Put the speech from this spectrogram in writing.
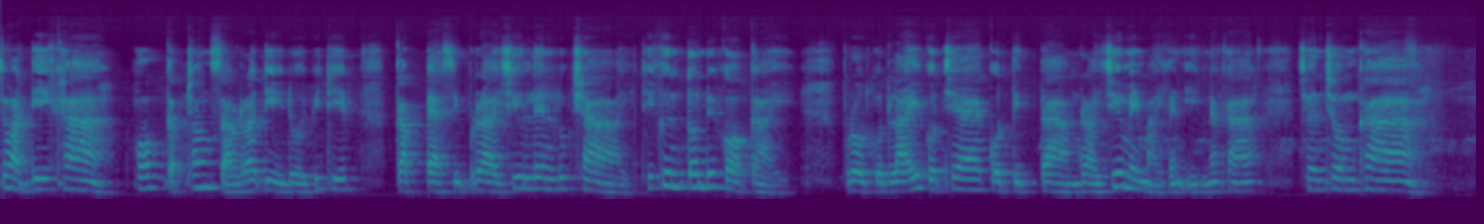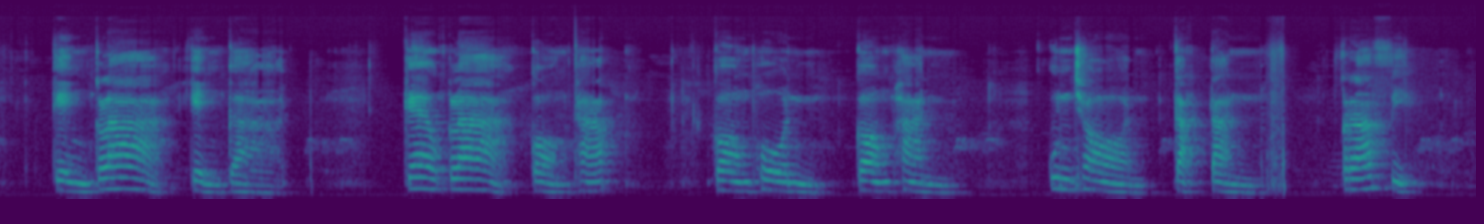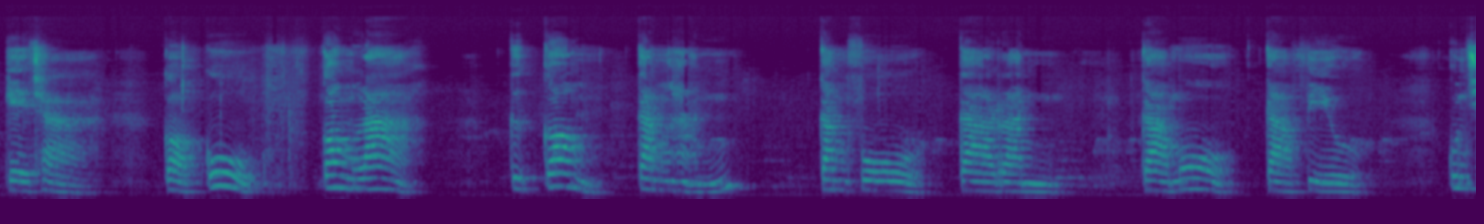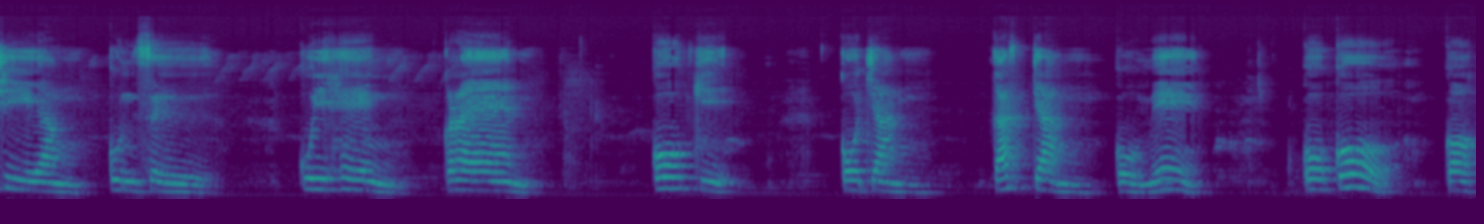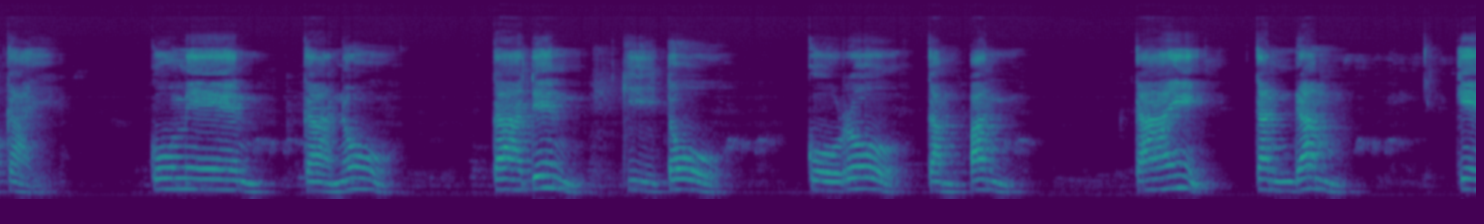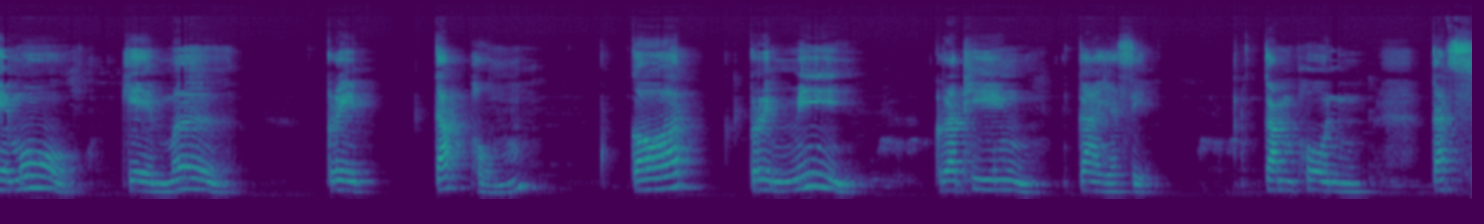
สวัสดีค่ะ พบกับช่องสารดีโดยพิทิพย์กับ 80 รายชื่อเล่นลูกชายที่ขึ้นต้นด้วยกอไก่ โปรดกดไลค์ กดแชร์ กดติดตามรายชื่อใหม่ ๆ กันอีกนะคะ เชิญชมค่ะ เก่งกล้า เก่งกาจแก้วกล้า กองทัพ กองพล กองพัน กุญชร กัปตัน กราฟิก เกชากอบกู้ ก้องล่า กึกก้อง กังหัน กังฟู การัน กาโม กาฟิล กุนเชียง กุนซือ กุยเฮง แกรน โกกิ โกจัง กัดจัง โกเม โกโก้ กอไก่ โกเมน กาโน กาเด้น กีโต โกโร่กำปั้น ไกกันดั้ม เกโม เกมเมอร์ กริดกับผมกอดกริมมี่ กระทิง กายสิทธิ์กำพล กัสโซ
